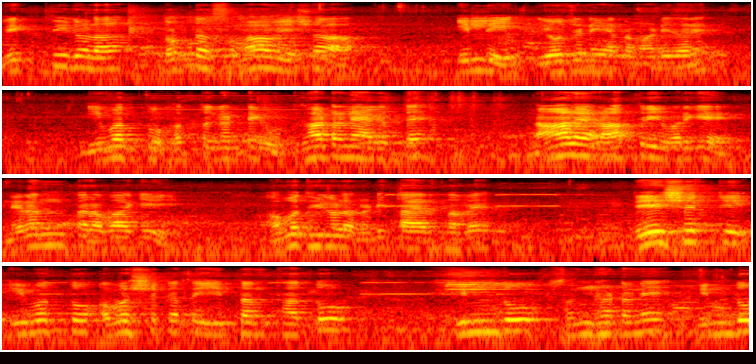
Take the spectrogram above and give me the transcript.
ವ್ಯಕ್ತಿಗಳ ದೊಡ್ಡ ಸಮಾವೇಶ ಇಲ್ಲಿ ಯೋಜನೆಯನ್ನು ಮಾಡಿದ್ದಾರೆ. ಇವತ್ತು ಹತ್ತು ಗಂಟೆಗೆ ಉದ್ಘಾಟನೆ ಆಗುತ್ತೆ. ನಾಳೆ ರಾತ್ರಿವರೆಗೆ ನಿರಂತರವಾಗಿ ಅವಧಿಗಳು ನಡೀತಾ ಇರ್ತವೆ. ದೇಶಕ್ಕೆ ಇವತ್ತು ಅವಶ್ಯಕತೆ ಇದ್ದಂಥದ್ದು ಹಿಂದೂ ಸಂಘಟನೆ, ಹಿಂದೂ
